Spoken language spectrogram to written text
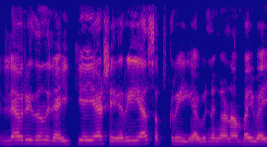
എല്ലാവരും ഇതൊന്ന് ലൈക്ക് ചെയ്യുക ഷെയർ ചെയ്യുക സബ്സ്ക്രൈബ് ചെയ്യുക. വീണ്ടും കാണാം. Bye bye.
